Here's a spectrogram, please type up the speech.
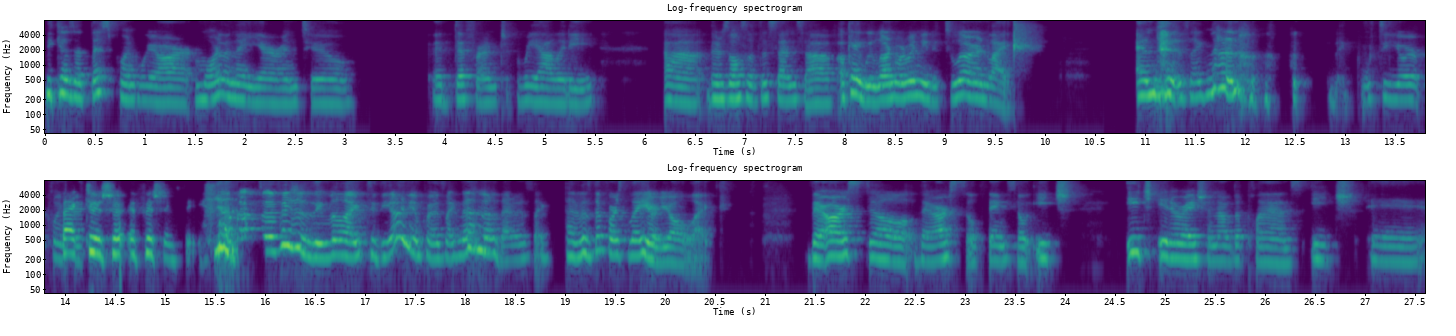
because at this point we are more than a year into a different reality uh, there's also the sense of okay we learned what we needed to learn like and it's like no no no like to your point back to efficiency. Yeah back to efficiency but like to the onion point it's like no no that was like that was the first layer y'all like there are still there are still things. So each each iteration of the plans each uh,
